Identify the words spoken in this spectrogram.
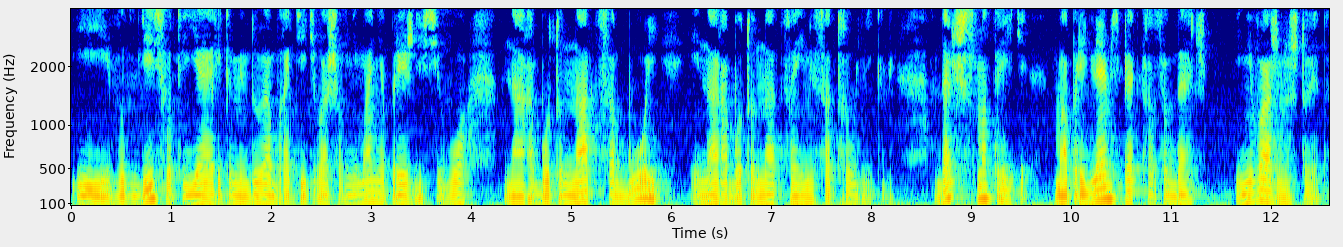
И вот здесь вот я рекомендую обратить ваше внимание прежде всего на работу над собой и на работу над своими сотрудниками. Дальше смотрите, мы определяем спектр задач, и неважно, что это,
